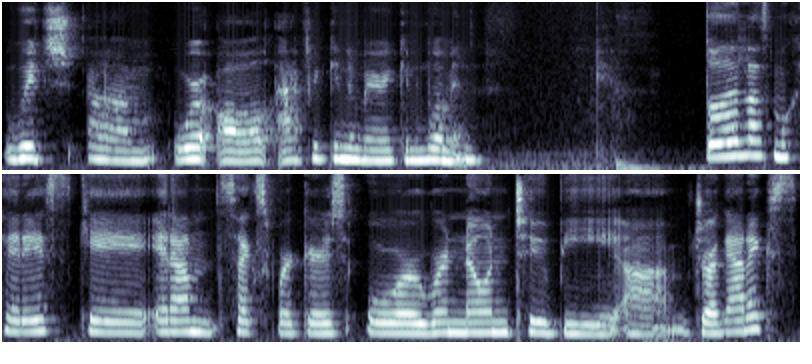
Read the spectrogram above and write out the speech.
which um, were all African American women. todas las mujeres que eran sex workers or were known to be um, drug addicts,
